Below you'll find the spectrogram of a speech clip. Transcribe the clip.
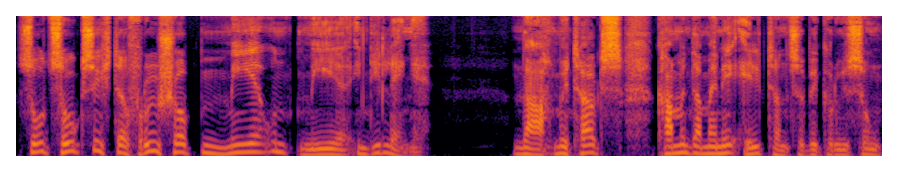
So zog sich der Frühschoppen mehr und mehr in die Länge. Nachmittags kamen da meine Eltern zur Begrüßung.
